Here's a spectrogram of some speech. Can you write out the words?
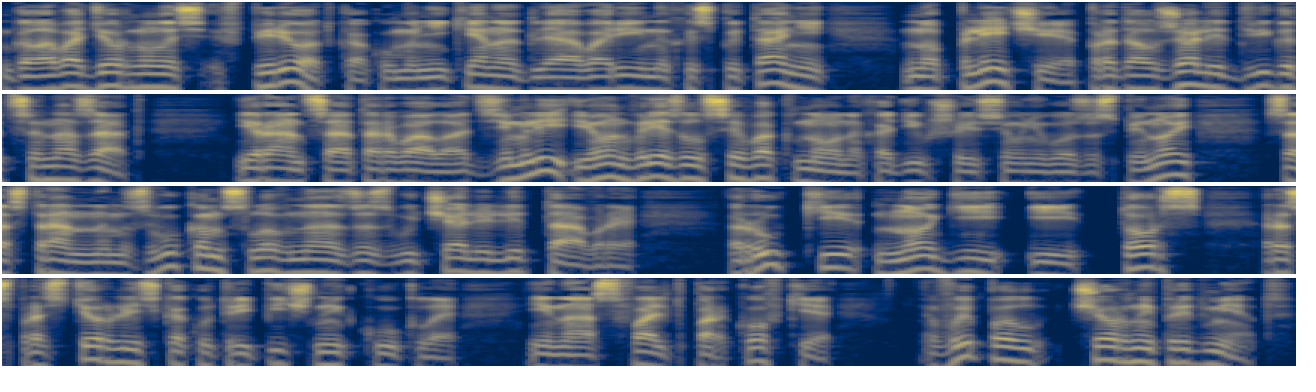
Голова дернулась вперед, как у манекена для аварийных испытаний, но плечи продолжали двигаться назад — Иранца оторвало от земли, и он врезался в окно, находившееся у него за спиной, со странным звуком, словно зазвучали литавры. Руки, ноги и торс распростерлись, как у тряпичной куклы, и на асфальт парковки выпал черный предмет.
